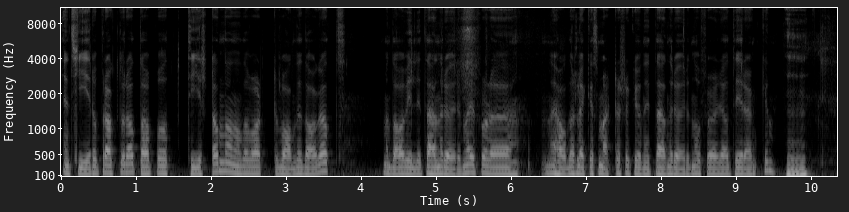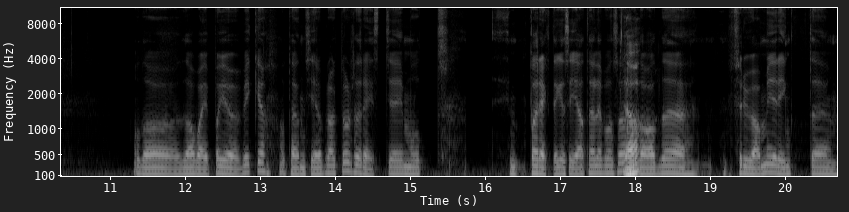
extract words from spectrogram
en kiropraktor da på tirsdag, da når det ble vanlig dag igjen. Men da ville ikke han røre meg, for det, når jeg hadde slike smerter, så kunne ikke han røre noe før jeg hadde tatt røntgen. Mm. Og da, da var jeg på Gjøvik, ja, og til den kiropraktoren, så reiste jeg imot på riktige sida, til jeg på seg. Ja. Da hadde frua mi ringt eh,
